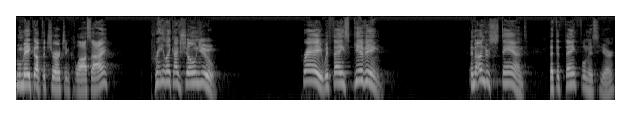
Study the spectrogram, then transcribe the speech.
who make up the church in Colossae, pray like I've shown you. Pray with thanksgiving. And understand that the thankfulness here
